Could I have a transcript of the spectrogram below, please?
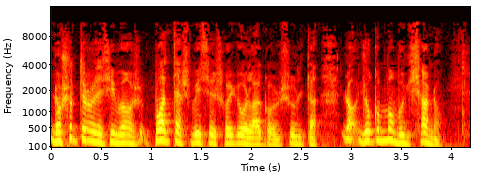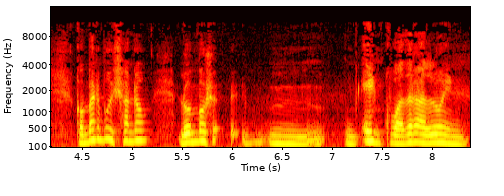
nosotros decimos, ¿cuántas veces oigo la consulta? No, yo como muy sano. Comer muy sano lo hemos mm, encuadrado en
